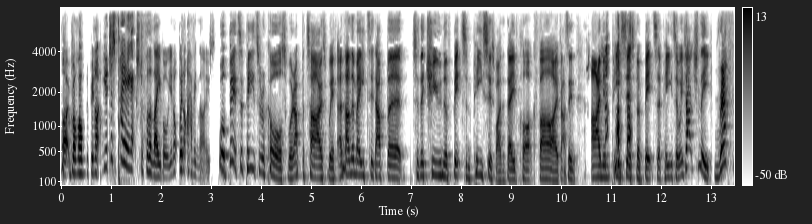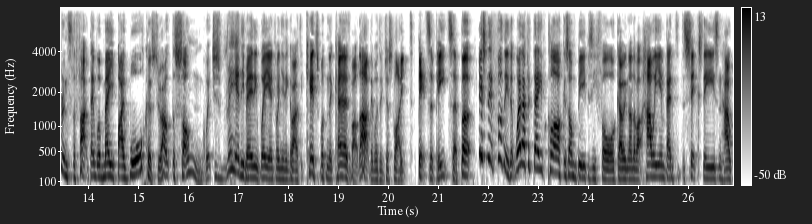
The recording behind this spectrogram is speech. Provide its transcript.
like my mum would been like, you're just paying extra for the label. You're not, we're not having those. Well, Bits of Pizza, of course, were advertised with an animated advert to the tune of Bits and Pieces by the Dave Clark Five, as in I'm in pieces for Bits of Pizza, which actually referenced the fact they were made by walkers throughout the song, which is really, really weird when you think about it. Kids wouldn't have cared about that; they would have just liked Bits of Pizza. But isn't it funny that whenever Dave Clark is on BBC Four going on about how he invented the '60s and how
